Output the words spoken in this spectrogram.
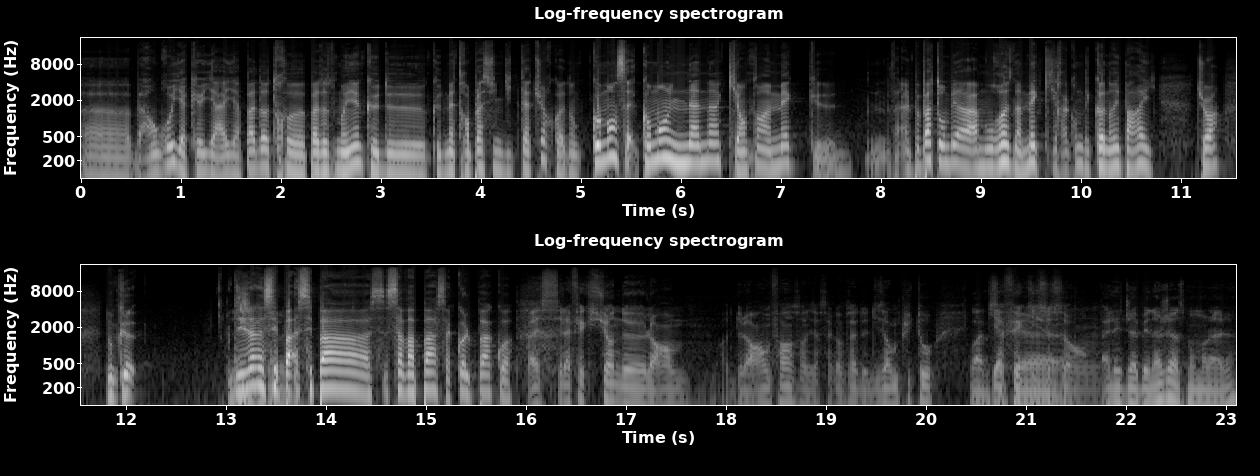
euh, bah, en gros il y a que y a, il y a pas d'autre euh, pas d'autre moyen que de que de mettre en place une dictature quoi donc comment ça- comment une nana qui entend un mec euh, elle peut pas tomber amoureuse d'un mec qui raconte des conneries pareilles tu vois? Donc euh, déjà là c'est pas c'est pas ça va pas ça colle pas quoi Bah, c'est l'affection de leur, en- de leur enfance, on va dire ça comme ça, de 10 ans plus tôt, Ouais, qui c'est a fait qu'ils se euh, sont. Elle est déjà bien âgée à ce moment-là, elle.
